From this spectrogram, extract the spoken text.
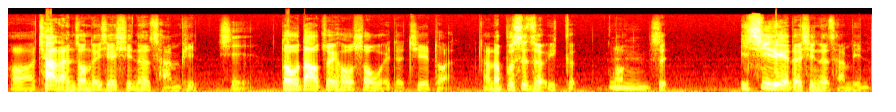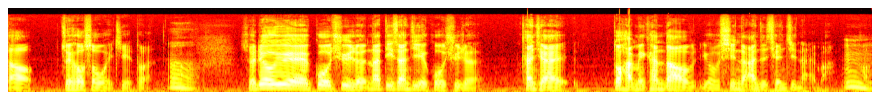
呃，洽谈中的一些新的产品是都到最后收尾的阶段啊，那不是只有一个哦，是一系列的新的产品到最后收尾阶段。嗯，所以六月过去了，那第三季也过去了，看起来。都还没看到有新的案子签进来嘛？嗯，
